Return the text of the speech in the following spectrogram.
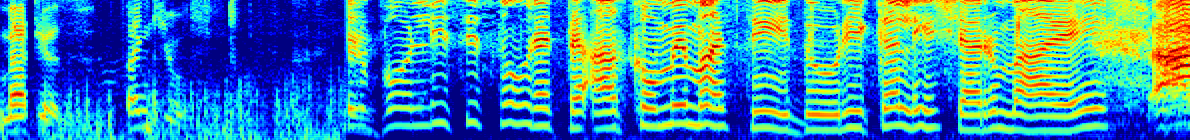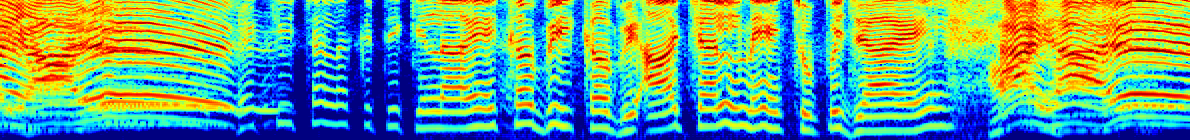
matters. Thank you. बोली सी सूरत आँखों में मस्ती दूरी कली शर्माए आए आए एक ही झलक टिकलाए कभी कभी आ चलने छुप जाए हाय हाय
